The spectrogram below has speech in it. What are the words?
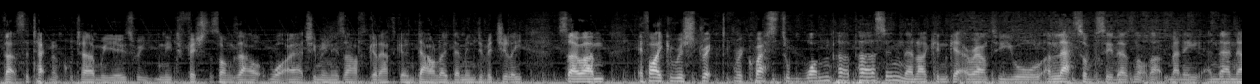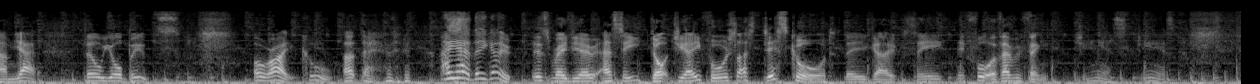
that's the technical term we use. We need to fish the songs out. What I actually mean is I'm going to have to go and download them individually. So um, if I can restrict requests to one per person, then I can get around to you all. Unless obviously there's not that many, and then um, yeah, fill your boots. All right, cool. Uh, oh yeah, there you go. It's radiose.ga forward slash Discord. There you go. See, they thought of everything. Genius, genius.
